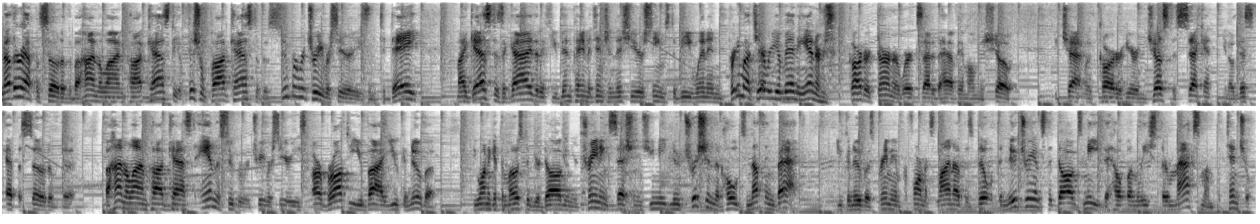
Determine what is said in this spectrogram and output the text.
Another episode of the Behind the Line podcast, the official podcast of the Super Retriever series. And today, my guest is a guy that, if you've been paying attention this year, seems to be winning pretty much every event he enters. Carter Turner. We're excited to have him on the show. Be chatting with Carter here in just a second. You know, this episode of the Behind the Line podcast and the Super Retriever series are brought to you by Eukanuba. If you want to get the most of your dog in your training sessions, you need nutrition that holds nothing back. Eukanuba's premium performance lineup is built with the nutrients that dogs need to help unleash their maximum potential.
